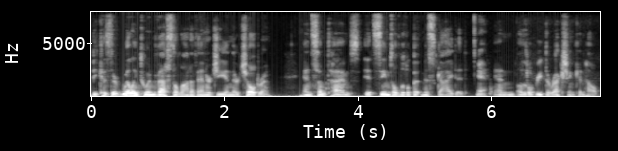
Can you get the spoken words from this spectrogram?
because they're willing to invest a lot of energy in their children and sometimes it seems a little bit misguided. Yeah. And a little redirection can help.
